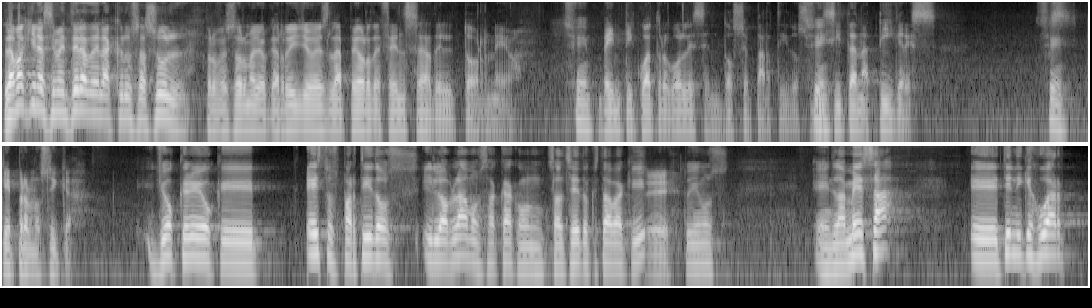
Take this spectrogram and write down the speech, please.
La máquina cementera de la Cruz Azul, profesor Mario Carrillo, es la peor defensa del torneo. Sí. 24 goles en 12 partidos. Sí. Visitan a Tigres. Sí. ¿Qué pronostica? Yo creo que estos partidos, y lo hablamos acá con Salcedo que estaba aquí, estuvimos en la mesa, eh, tiene que jugar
